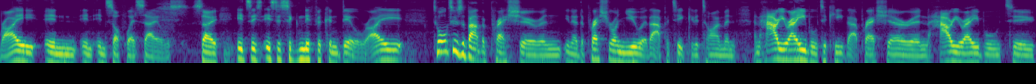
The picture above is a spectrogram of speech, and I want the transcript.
Right in in in software sales, so it's it's, it's a significant deal, right? Talk to us about the pressure and you know the pressure on you at that particular time and and how you're able to keep that pressure and how you're able to you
